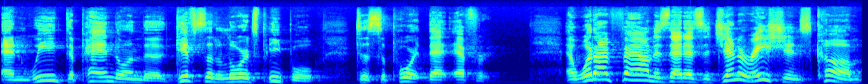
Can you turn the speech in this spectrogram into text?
And we depend on the gifts of the Lord's people to support that effort. And what I've found is that as the generations come,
